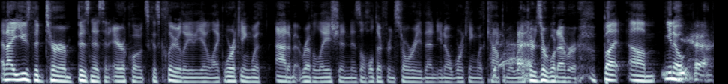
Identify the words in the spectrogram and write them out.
and i use the term business in air quotes because clearly you know like working with adam at revelation is a whole different story than you know working with capitol yeah. records or whatever but um you know yeah.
